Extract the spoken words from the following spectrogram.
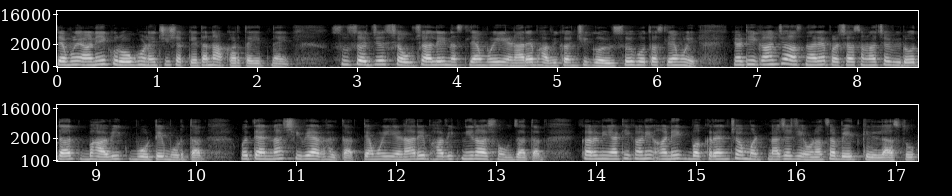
त्यामुळे अनेक रोग होण्याची शक्यता नाकारता येत नाही. सुसज्ज शौचालय नसल्यामुळे येणाऱ्या भाविकांची गैरसोय होत असल्यामुळे या ठिकाणच्या असणाऱ्या प्रशासनाच्या विरोधात भाविक बोटे मोडतात व त्यांना शिव्या घालतात. त्यामुळे येणारे भाविक निराश होऊन जातात. कारण या ठिकाणी अनेक बकऱ्यांच्या मटणाच्या जेवणाचा बेत केलेला असतो.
